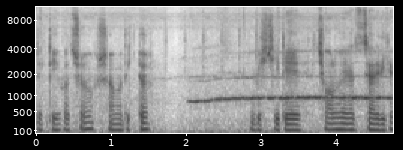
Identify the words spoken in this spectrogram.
দেখতেই পাচ্ছ সামনের দিকটা। বৃষ্টিতে জল হয়ে গেছে চারিদিকে।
